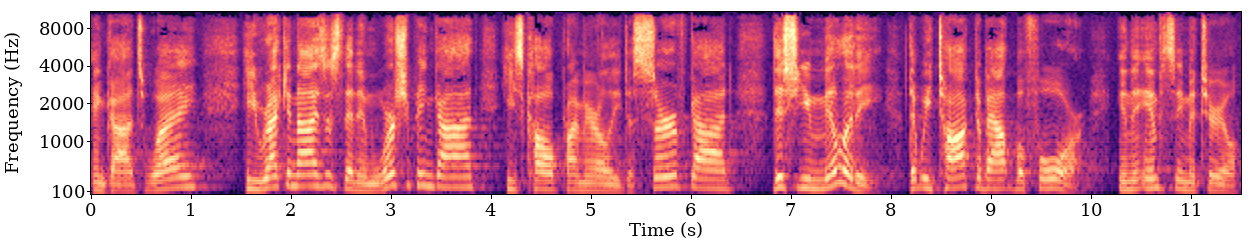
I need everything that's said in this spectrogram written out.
and God's way. He recognizes that in worshiping God, he's called primarily to serve God. This humility that we talked about before in the infancy material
